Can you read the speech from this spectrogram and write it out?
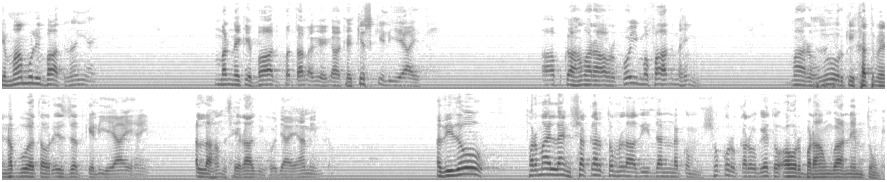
یہ معمولی بات نہیں ہے۔ مرنے کے بعد پتہ لگے گا کہ کس کے لیے آئے تھے۔ آپ کا ہمارا اور کوئی مفاد نہیں۔ مار حضور کی ختم نبوت اور عزت کے لیے آئے ہیں۔ اللہ ہم سے راضی ہو جائے۔ آمین۔ عزیزو، فرمائے لین شکر تم لازی دن شکر کرو گے تو اور بڑھاؤں گا نعمتوں میں۔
